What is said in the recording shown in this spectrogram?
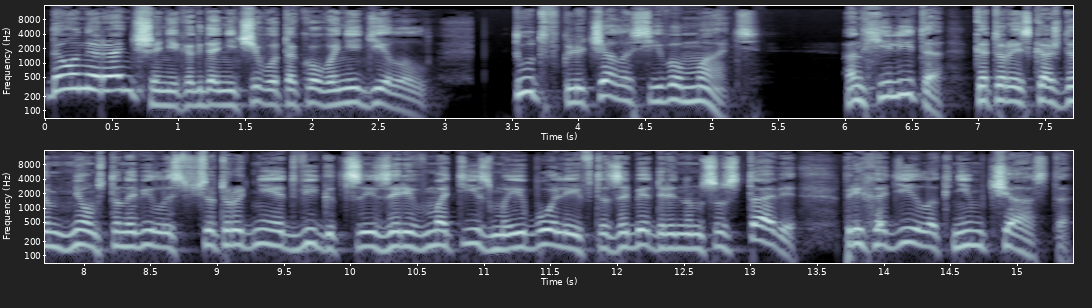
Да он и раньше никогда ничего такого не делал. Тут включалась его мать. Анхелита, которой с каждым днем становилось все труднее двигаться из-за ревматизма и болей в тазобедренном суставе, приходила к ним часто,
